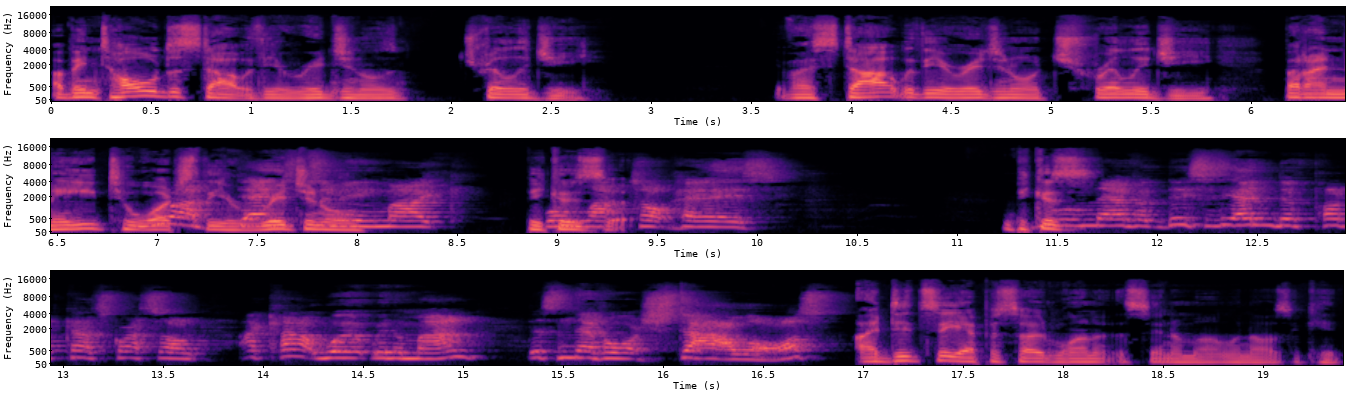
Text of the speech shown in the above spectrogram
I've been told to start with the original trilogy. If I start with the original trilogy, but I need to watch the original Mike. because, uh, laptop hairs. because, never. This is the end of podcast Croissant. I can't work with a man that's never watched Star Wars. I did see episode one at the cinema when I was a kid,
